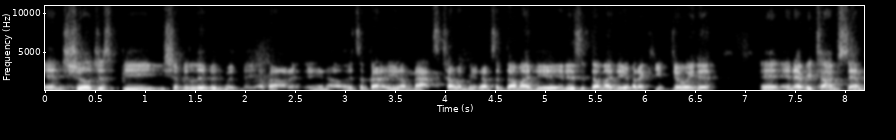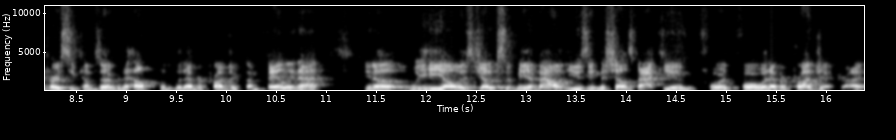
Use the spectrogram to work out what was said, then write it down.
And she'll just be she'll be livid with me about it. You know, it's about you know Matt's telling me that's a dumb idea. It is a dumb idea, but I keep doing it and, and, every time Sam Percy comes over to help with whatever project I'm failing at, you know, we, he always jokes with me about using Michelle's vacuum for, for whatever project, right?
